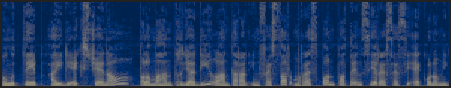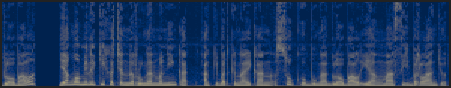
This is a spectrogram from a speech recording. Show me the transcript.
Mengutip IDX Channel, pelemahan terjadi lantaran investor merespon potensi resesi ekonomi global yang memiliki kecenderungan meningkat akibat kenaikan suku bunga global yang masih berlanjut.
